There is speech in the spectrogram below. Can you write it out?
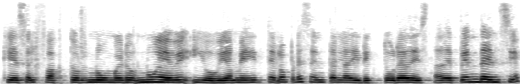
que es el factor número 9 y obviamente lo presenta la directora de esta dependencia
